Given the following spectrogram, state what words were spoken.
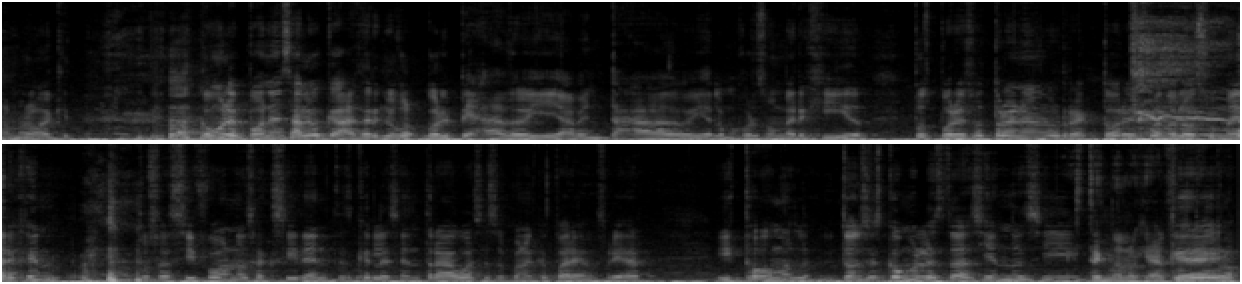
No me lo voy a quitar. ¿Cómo le pones algo que va a ser go- golpeado y aventado y a lo mejor sumergido? Pues por eso truenan los reactores cuando los sumergen. Pues así fueron los accidentes que les entra agua, se supone que para enfriar. Y tómalo. Entonces, ¿cómo lo está haciendo así? Es tecnología del futuro,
